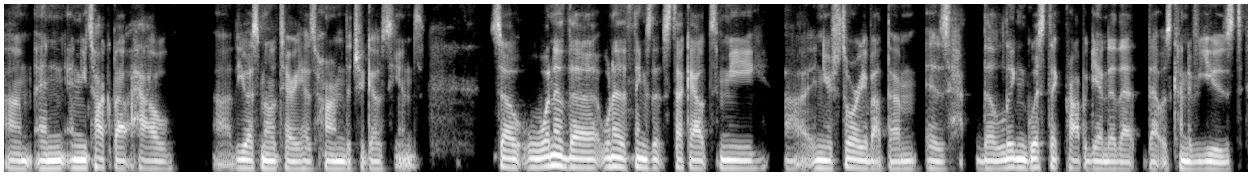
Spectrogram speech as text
Um, and and you talk about how uh, the U.S. military has harmed the Chagossians. So one of the one of the things that stuck out to me uh, in your story about them is the linguistic propaganda that that was kind of used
